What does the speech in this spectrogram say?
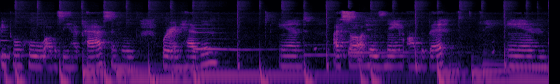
people who obviously had passed and who were in heaven. And I saw his name on the bed, and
